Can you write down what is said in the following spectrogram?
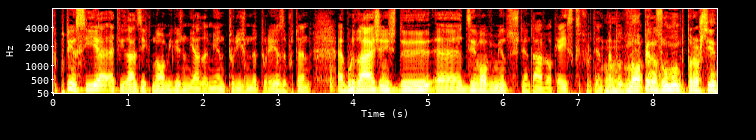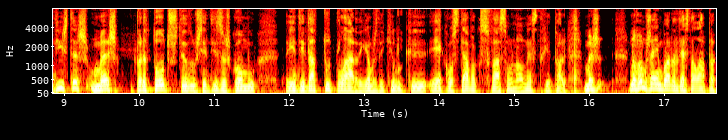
que potencia atividades económicas, nomeadamente turismo de natureza, portanto, abordagens de uh, desenvolvimento sustentável, que é isso que se pretende para todos Não os apenas um mundo para os cientistas, mas para todos, tendo os cientistas como a entidade tutelar, digamos, daquilo que é aconselhável que se faça ou não nesse território. Mas não vamos já embora desta Lapa,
